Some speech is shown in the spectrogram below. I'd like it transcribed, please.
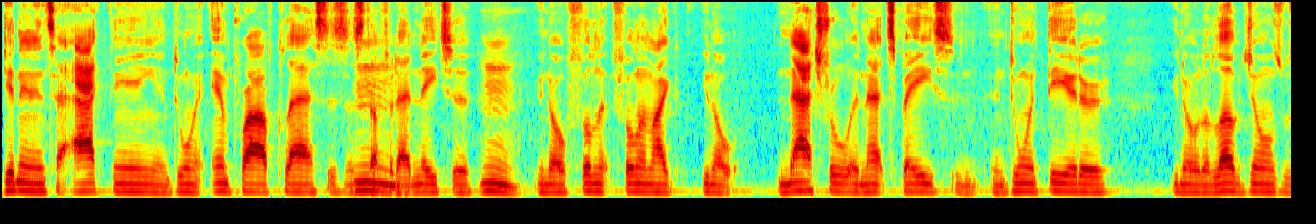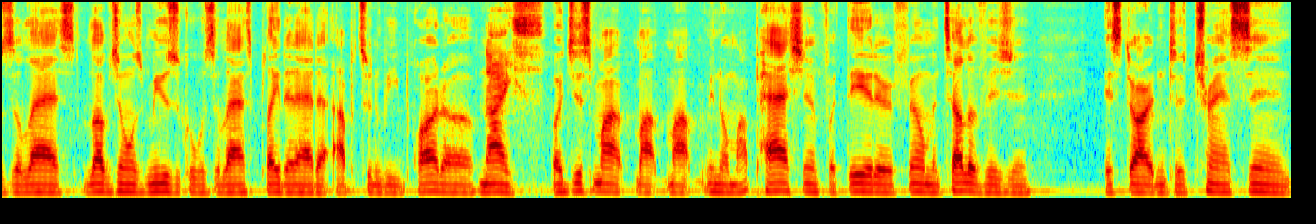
getting into acting and doing improv classes and stuff of that nature. Mm. You know, feeling feeling like you know natural in that space and, and doing theater. You know, the Love Jones was the last Love Jones musical was the last play that I had an opportunity to be part of. Nice. But just my, my, my you know my passion for theater, film, and television is starting to transcend.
